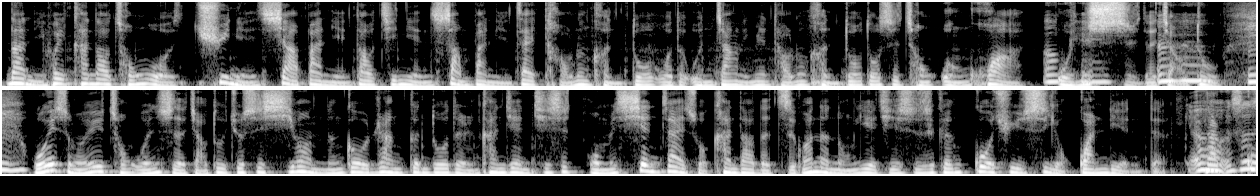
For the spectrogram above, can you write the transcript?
那你会看到，从我去年下半年到今年上半年，在讨论很多我的文章里面，讨论很多都是从文化、Okay. 文史的角度。嗯嗯、我为什么会从文史的角度？就是希望能够让更多的人看见，其实我们现在在所看到的梓官的农业，其实是跟过去是有关联的。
